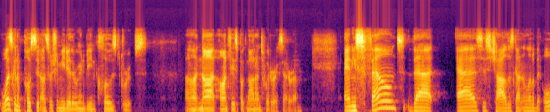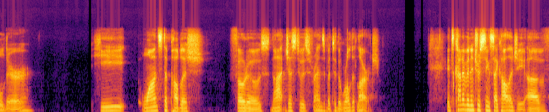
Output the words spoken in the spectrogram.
was going to post it on social media, they were going to be in closed groups, uh, not on Facebook, not on Twitter, etc. And he's found that as his child has gotten a little bit older, he wants to publish photos, not just to his friends, but to the world at large. It's kind of an interesting psychology of,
